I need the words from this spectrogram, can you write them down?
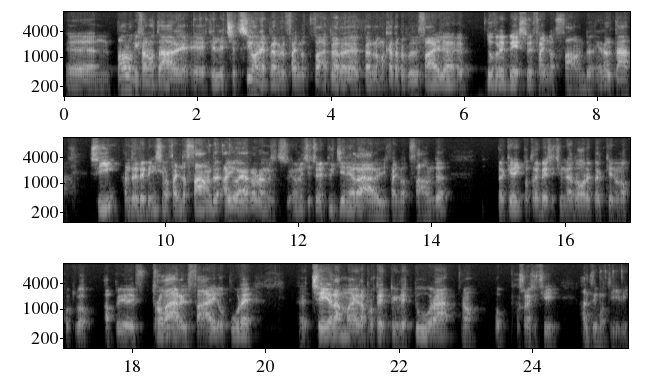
Eh, Paolo mi fa notare eh, che l'eccezione per, per, per, la mancata apertura del file eh, dovrebbe essere file not found. In realtà sì, andrebbe benissimo file not found, IO error è un'eccezione più generale di file not found, perché potrebbe esserci un errore perché non ho potuto aprire, trovare il file, oppure eh, c'era ma era protetto in lettura, no? o possono esserci altri motivi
